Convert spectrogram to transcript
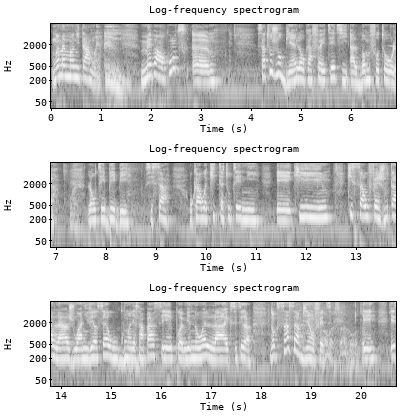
Moi-même, mon à moi. Mais par contre, ça toujours bien, là, au feuilleté, ti album photo, là. Ouais. Là t'es bébé. C'est ça. Au cas qui t'a tout ni. Et qui, qui ça ou fait joute à l'âge ou anniversaire ou comment ça passe, premier Noël là, etc. Donc ça, ça bien en fait. Ah ouais, et, et,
